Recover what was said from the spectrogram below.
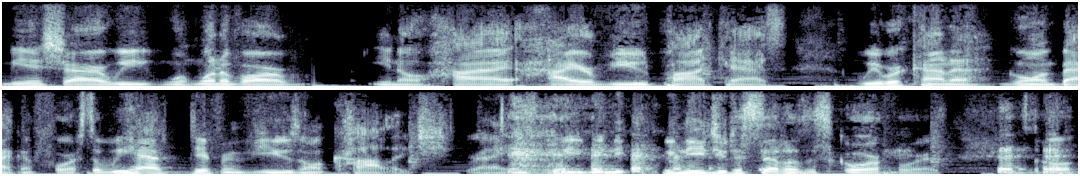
me and Shire, we one of our you know high higher viewed podcasts. We were kind of going back and forth, so we have different views on college, right? So we, we, need, we need you to settle the score for us. So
